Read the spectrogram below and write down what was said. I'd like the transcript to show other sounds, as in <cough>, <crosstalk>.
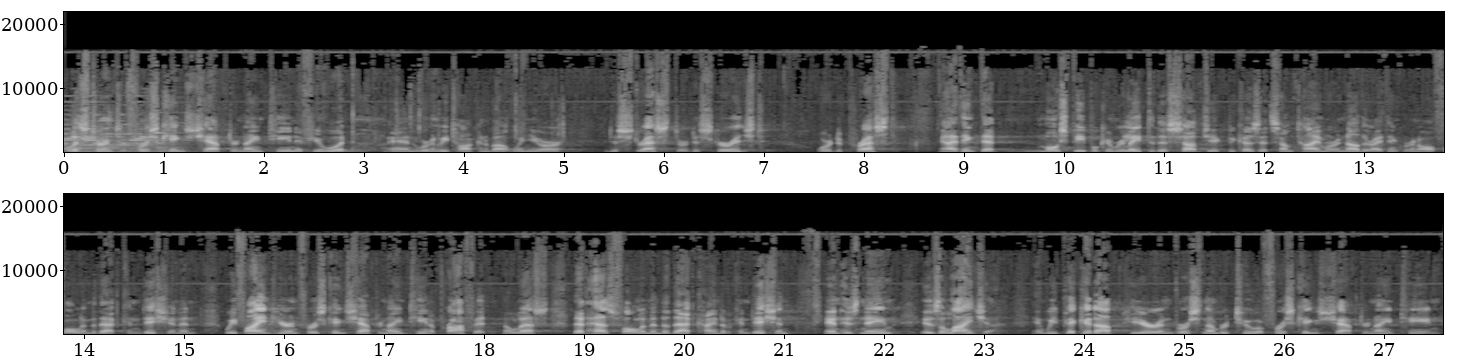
Let's turn to 1 Kings chapter 19, if you would. And we're going to be talking about when you are distressed or discouraged or depressed. And I think that most people can relate to this subject because at some time or another, I think we're going to all fall into that condition. And we find here in 1 Kings chapter 19 a prophet, no less, that has fallen into that kind of condition. And his name is Elijah. And we pick it up here in verse number 2 of 1 Kings chapter 19.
